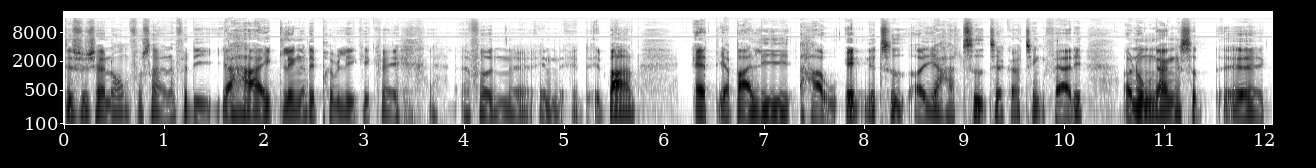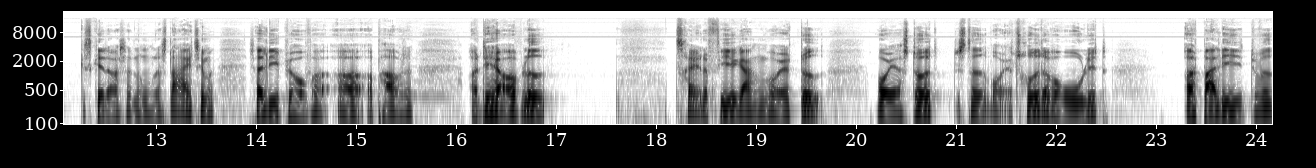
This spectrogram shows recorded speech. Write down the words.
det synes jeg er enormt frustrerende, fordi jeg har ikke længere det privilegie kvæg at fået en, øh, en, et, et barn, at jeg bare lige har uendelig tid, og jeg har tid til at gøre ting færdige. Og nogle gange, så øh, sker der også, at nogen der snakker til mig, så har jeg lige behov for at, at pause. Og det har jeg oplevet tre eller fire gange, hvor jeg er død, hvor jeg stod et sted, hvor jeg troede, der var roligt, og bare lige, du ved,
